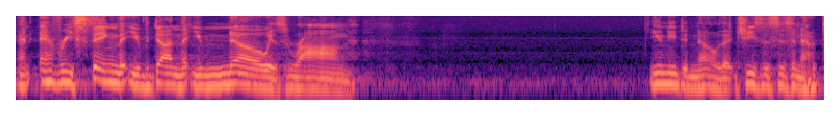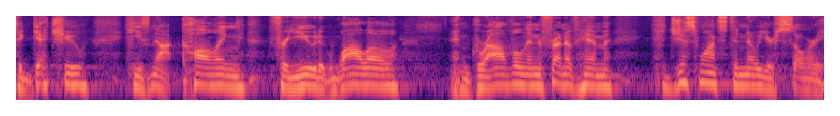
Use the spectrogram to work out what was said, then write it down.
and everything that you've done that you know is wrong, you need to know that Jesus isn't out to get you. He's not calling for you to wallow and grovel in front of him. He just wants to know you're sorry.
